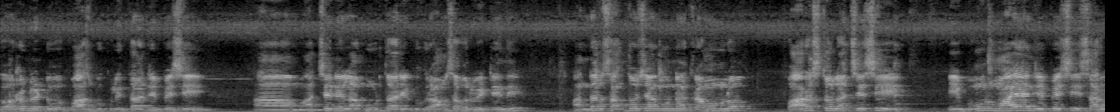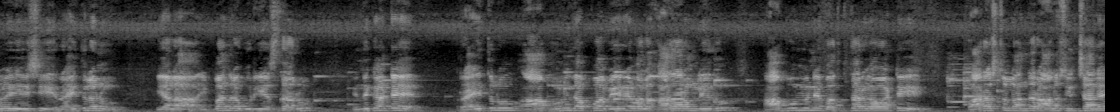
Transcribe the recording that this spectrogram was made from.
గవర్నమెంట్ పాస్బుక్లు ఇస్తా అని చెప్పేసి వచ్చే నెల మూడు తారీఖు గ్రామ సభలు పెట్టింది. అందరూ సంతోషంగా ఉన్న క్రమంలో ఫారెస్ట్ వాళ్ళు వచ్చేసి ఈ భూములు మాయ అని చెప్పేసి సర్వే చేసి రైతులను ఇలా ఇబ్బందులకు గురి చేస్తారు. ఎందుకంటే రైతులు ఆ భూమి తప్ప వేరే వాళ్ళకి ఆధారం లేదు. ఆ భూమినే బతుకుతారు కాబట్టి ఫారెస్టులు అందరూ ఆలోచించాలి.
